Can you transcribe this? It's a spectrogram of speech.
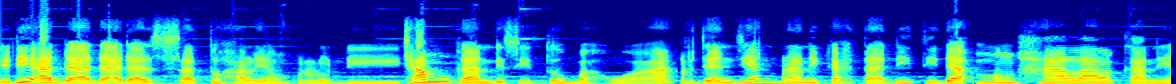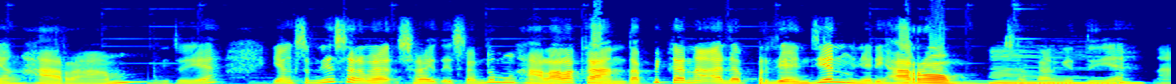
Jadi ada ada ada satu hal yang perlu dicamkan di situ bahwa perjanjian pranikah tadi tidak menghalalkan yang haram gitu ya. Yang sebenarnya syariat, Islam itu menghalalkan, tapi karena ada perjanjian menjadi haram, misalkan Hmm. gitu ya. Nah,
